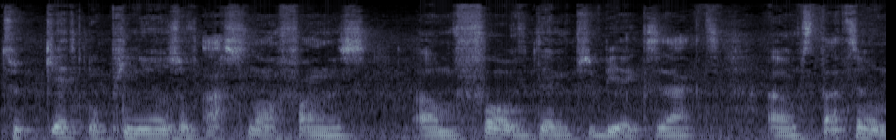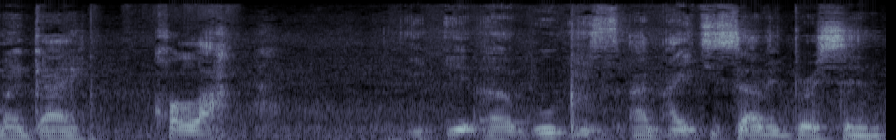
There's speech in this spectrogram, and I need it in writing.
to get opinions of Arsenal fans, um, four of them to be exact. Um, starting with my guy Kola, uh, who is an IT savvy person.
